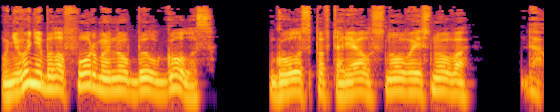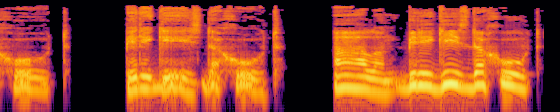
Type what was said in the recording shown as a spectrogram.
У него не было формы, но был голос. Голос повторял снова и снова «Дахут, берегись, Дахут! Алан, берегись, Дахут!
